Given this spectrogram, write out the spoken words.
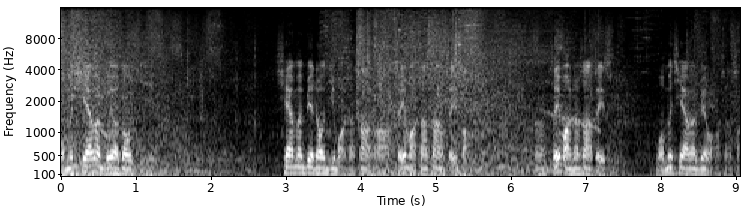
我们千万不要着急。千万别着急往上上啊！谁往上上谁死，嗯，谁往上上谁死。我们千万别往上上，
